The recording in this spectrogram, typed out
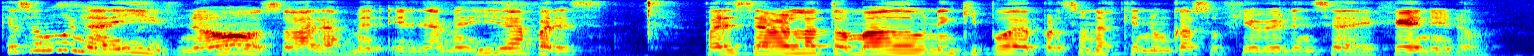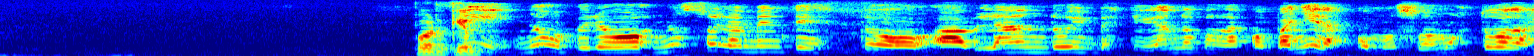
Que son muy naif, ¿no? O sea, la, la medida parece, parece haberla tomado un equipo de personas que nunca sufrió violencia de género. Sí, no, pero no solamente esto, hablando, investigando con las compañeras, como somos todas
